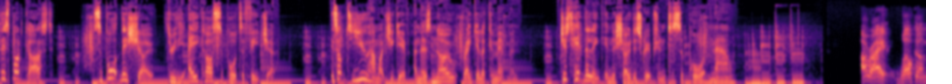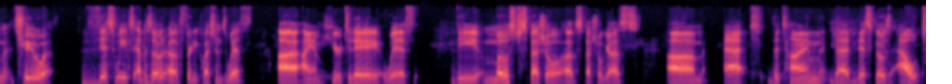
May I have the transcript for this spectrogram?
this podcast? Support this show through the Acast supporter feature. It's up to you how much you give, and there's no regular commitment. Just hit the link in the show description to support now. All right. Welcome to this week's episode of 30 Questions with. Uh, I am here today with the most special of special guests. Um, at the time that this goes out,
